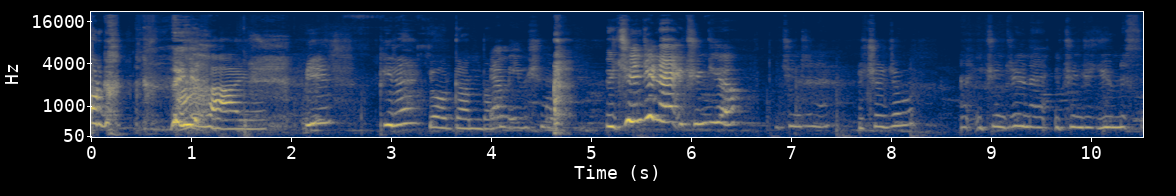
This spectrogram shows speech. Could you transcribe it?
yorgan. Hayır. Bir pire yorganda. Ben meyvişim Üçüncü ne? Üçüncü ya. Üçüncü ne? Üçüncü mü? Üçüncü ne? Üçüncü cümlesi,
